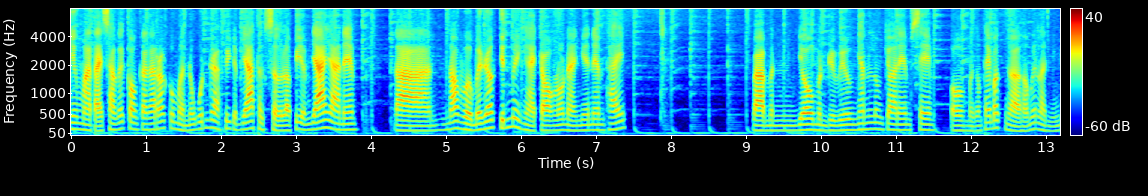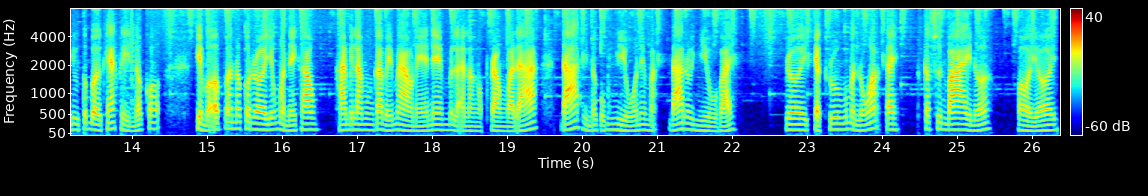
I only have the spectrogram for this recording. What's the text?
nhưng mà tại sao cái con Kakarot của mình nó quýnh ra phiếu giảm giá? Thực sự là phiếu giảm giá nha anh em là nó vừa mới rớt 90 ngày tròn luôn nè như anh em thấy và mình vô mình review nhanh luôn cho anh em xem. Ồ, mình cảm thấy bất ngờ không biết là những youtuber khác thì nó có, khi mà up nó có rơi giống mình hay không? 25 con cá bảy màu này anh em, với lại là ngọc rồng và đá. Đá thì nó cũng nhiều anh em ạ. À. đá rơi nhiều vậy. Rơi chặt rương của mình luôn á. Đây capsule bay nữa. Trời ơi,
